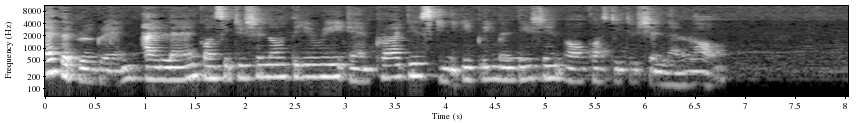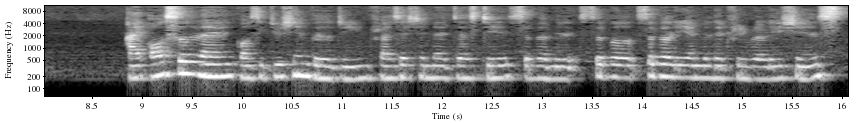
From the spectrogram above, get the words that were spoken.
At the program, I learned constitutional theory and practice in the implementation of constitutional law. I also learned constitution building, transitional justice, civil, civil, civilian military relations,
